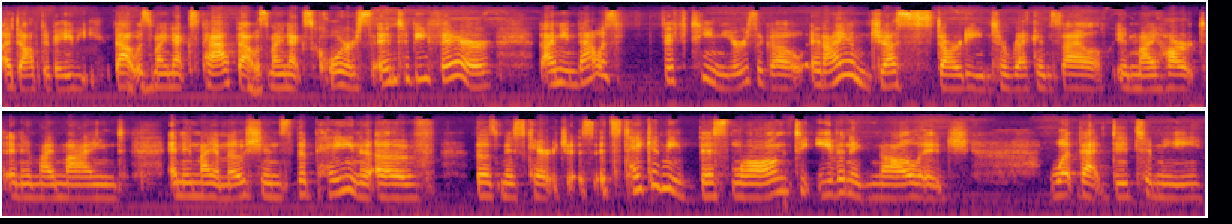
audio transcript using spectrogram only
adopt a baby. That was my next path. That was my next course. And to be fair, I mean, that was 15 years ago. And I am just starting to reconcile in my heart and in my mind and in my emotions the pain of those miscarriages. It's taken me this long to even acknowledge what that did to me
